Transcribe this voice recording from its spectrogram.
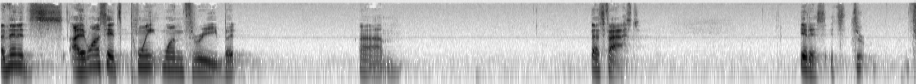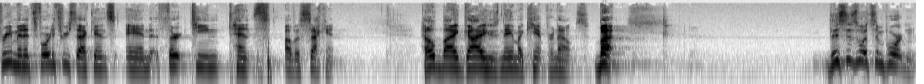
and then it's, I want to say it's 0.13, but um, that's fast. It is. It's th- three minutes, 43 seconds, and 13 tenths of a second held by a guy whose name I can't pronounce. But this is what's important.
